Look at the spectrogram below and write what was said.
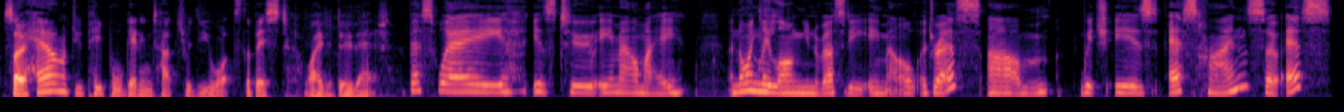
So, how do people get in touch with you? What's the best way to do that? Best way is to email my annoyingly long university email address, um, which is s hindes, so s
